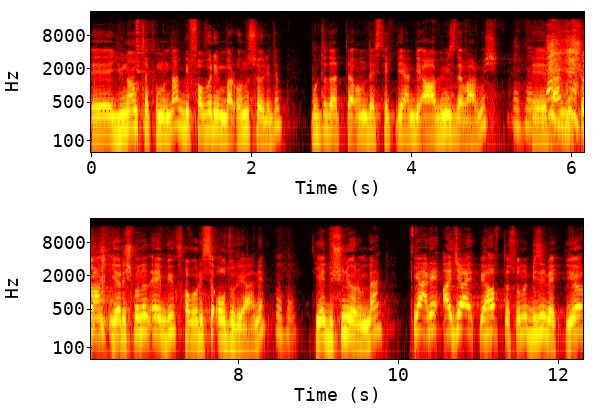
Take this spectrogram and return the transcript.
e, Yunan takımından bir favorim var onu söyledim. Burada da hatta onu destekleyen bir abimiz de varmış. E, bence şu an yarışmanın en büyük favorisi odur yani diye düşünüyorum ben. Yani acayip bir hafta sonu bizi bekliyor.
